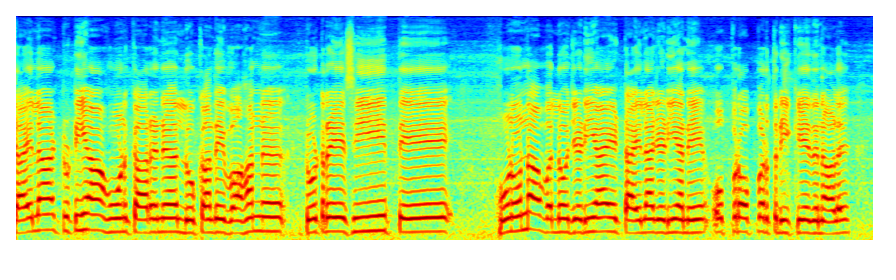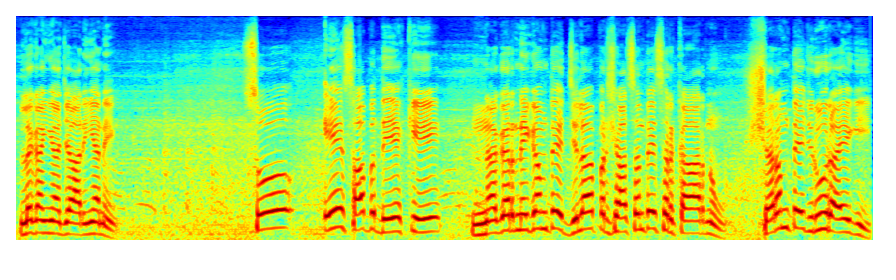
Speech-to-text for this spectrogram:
ਟਾਇਲਾਂ ਟੁੱਟੀਆਂ ਹੋਣ ਕਾਰਨ ਲੋਕਾਂ ਦੇ ਵਾਹਨ ਟੁੱਟ ਰਹੇ ਸੀ ਤੇ ਹੁਣ ਉਹਨਾਂ ਵੱਲੋਂ ਜਿਹੜੀਆਂ ਇਹ ਟਾਈਲਾਂ ਜਿਹੜੀਆਂ ਨੇ, ਉਹ ਪ੍ਰੋਪਰ ਤਰੀਕੇ ਦੇ ਨਾਲ ਲਗਾਈਆਂ ਜਾ ਰਹੀਆਂ ਨੇ। ਸੋ ਇਹ ਸਭ ਦੇਖ ਕੇ ਨਗਰ ਨਿਗਮ ਤੇ ਜ਼ਿਲ੍ਹਾ ਪ੍ਰਸ਼ਾਸਨ ਤੇ ਸਰਕਾਰ ਨੂੰ ਸ਼ਰਮ ਤੇ ਜ਼ਰੂਰ ਆਏਗੀ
